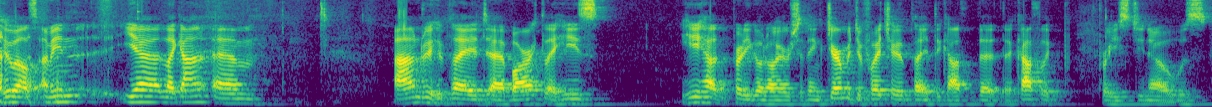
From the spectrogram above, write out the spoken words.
who else? I mean, yeah, like um, Andrew, who played uh, Barclay, he's he had pretty good Irish, I think. Jeremy DeFucci, who played the Catholic, the, the Catholic priest, you know, was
